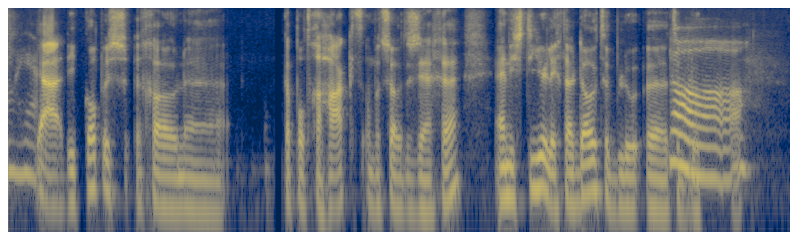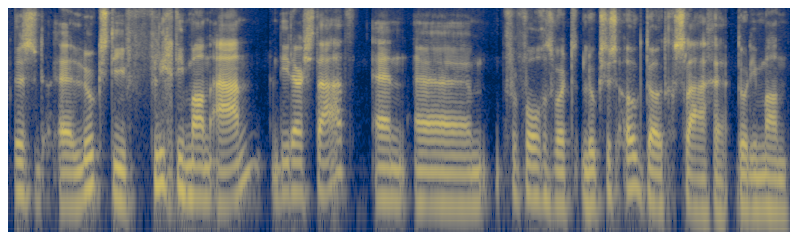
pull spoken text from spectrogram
oh, ja. ja, die kop is gewoon eh, kapot gehakt, om het zo te zeggen. En die stier ligt daar dood te, bloe- te bloeden. Oh. Dus eh Lux die vliegt die man aan die daar staat. En ehm, vervolgens wordt Lux dus ook doodgeslagen door die man.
